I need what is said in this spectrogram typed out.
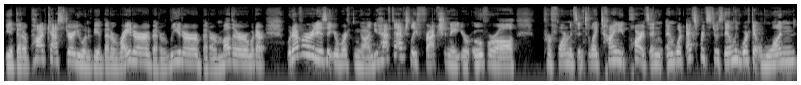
be a better podcaster you want to be a better writer better leader better mother whatever whatever it is that you're working on you have to actually fractionate your overall performance into like tiny parts. And and what experts do is they only work at one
